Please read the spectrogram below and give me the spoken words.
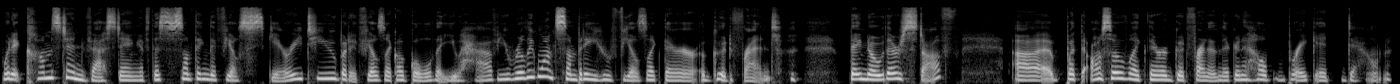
when it comes to investing, if this is something that feels scary to you, but it feels like a goal that you have, you really want somebody who feels like they're a good friend. they know their stuff, uh, but also like they're a good friend and they're going to help break it down.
